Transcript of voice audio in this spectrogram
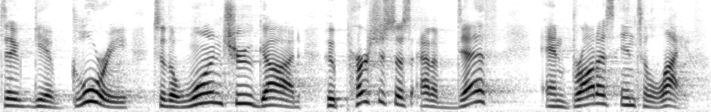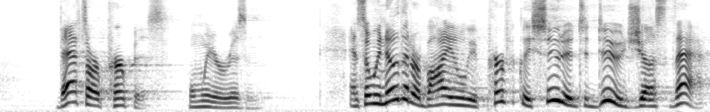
to give glory to the one true God who purchased us out of death and brought us into life. That's our purpose when we are risen. And so we know that our body will be perfectly suited to do just that.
